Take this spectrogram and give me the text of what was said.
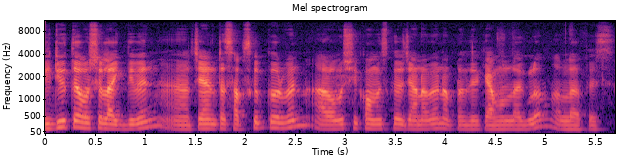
ভিডিওতে অবশ্যই লাইক দিবেন। চ্যানেলটা সাবস্ক্রাইব করবেন। আর অবশ্যই কমেন্টস করে জানাবেন আপনাদের কেমন লাগল। আল্লাহ হাফেজ।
